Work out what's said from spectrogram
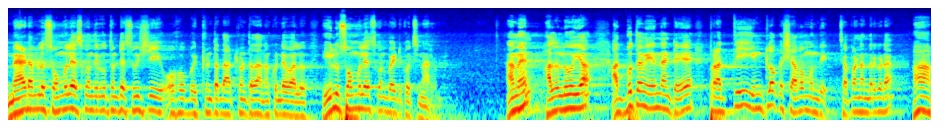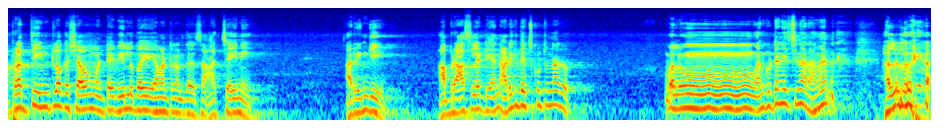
మేడంలు సొమ్ములు వేసుకొని తిరుగుతుంటే చూసి ఓహో ఇట్లుంటుందా అట్లుంటుందా అనుకునే వాళ్ళు వీళ్ళు సొమ్ములు వేసుకొని బయటకు వచ్చినారు. ఆమెన్. హలలుయ అద్భుతం ఏంటంటే ప్రతి ఇంట్లో ఒక శవం ఉంది. చెప్పండి అందరు కూడా. ప్రతి ఇంట్లో ఒక శవం ఉంటే వీళ్ళు పోయి ఏమంటున్నారు తెలుసా? ఆ చైని ఆ రింగి ఆ బ్రాస్లెట్ అని అడిగి తెచ్చుకుంటున్నారు. వాళ్ళు అనుకుంటేనే ఇచ్చినారు. ఆమెన్. హల్లెలూయా.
